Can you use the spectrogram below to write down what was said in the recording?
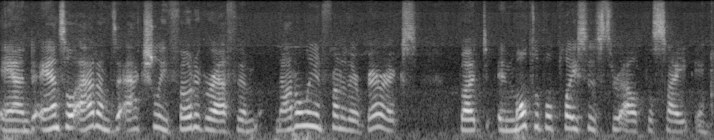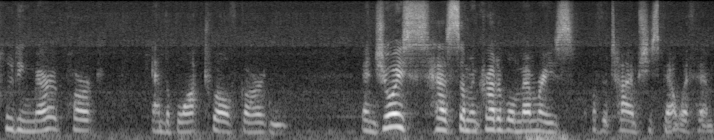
And Ansel Adams actually photographed them not only in front of their barracks, but in multiple places throughout the site, including Merritt Park and the Block 12 garden. And Joyce has some incredible memories of the time she spent with him.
